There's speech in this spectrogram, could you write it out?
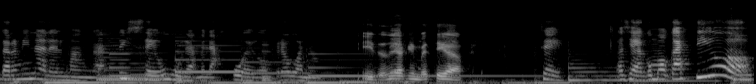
termina en el manga. Estoy segura, me la juego, pero bueno. Y tendrías que investigar. Sí. O sea, como castigo,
